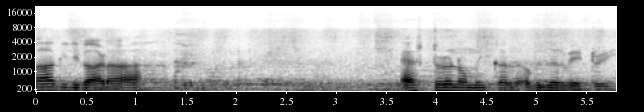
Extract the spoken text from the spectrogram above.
ਆ ਕੀ ਜਗਾੜ Astronomical Observatory.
